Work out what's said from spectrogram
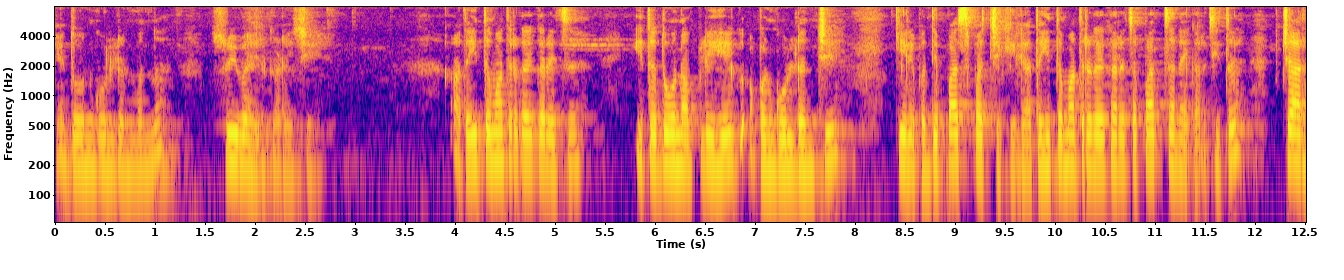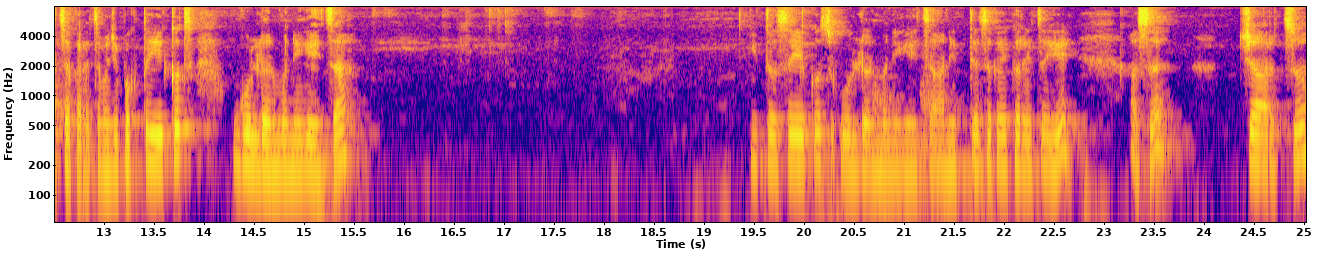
हे दोन गोल्डनमधनं सुई बाहेर काढायची. आता इथं मात्र काय करायचं? इथं दोन आपले हे आपण गोल्डनचे केले पण ते पाच पाचचे केले. आता इथं मात्र काय करायचं? पाचचा नाही करायचं. इथं चारचा करायचा. म्हणजे फक्त एकच गोल्डन मनी घ्यायचा. इथं असं एकच गोल्डन मनी घ्यायचं आणि त्याचं काय करायचं? हे असं चारचं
